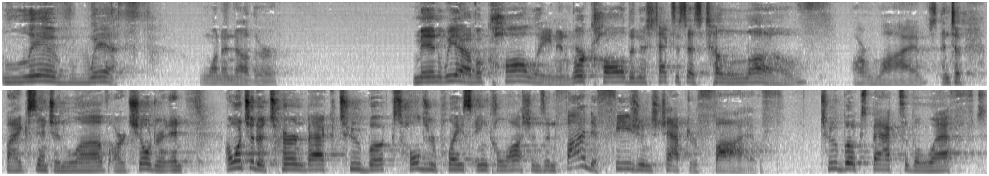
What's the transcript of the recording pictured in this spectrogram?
live with one another. Men, we have a calling, and we're called in this text, it says to love our wives and to, by extension, love our children. And I want you to turn back two books, hold your place in Colossians, and find Ephesians chapter 5. Two books back to the left.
